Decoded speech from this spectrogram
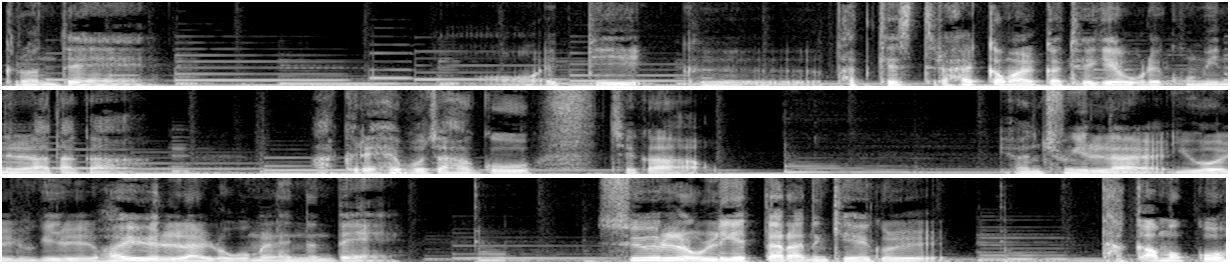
그런데 어, 에피 그 팟캐스트를 할까 말까 되게 오래 고민을 하다가 아 그래 해보자 하고 제가 현충일 날 6월 6일 화요일 날 녹음을 했는데 수요일 날 올리겠다라는 계획을 다 까먹고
